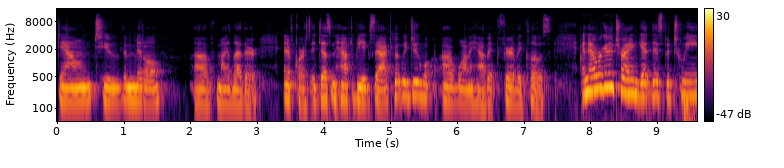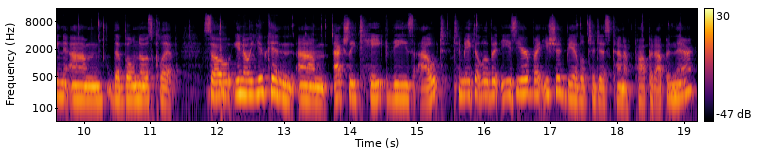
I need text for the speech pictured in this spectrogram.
down to the middle of my leather. And of course, it doesn't have to be exact, but we do uh, want to have it fairly close. And now we're going to try and get this between um, the bull nose clip. So, you know, you can um, actually take these out to make it a little bit easier, but you should be able to just kind of pop it up in there.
